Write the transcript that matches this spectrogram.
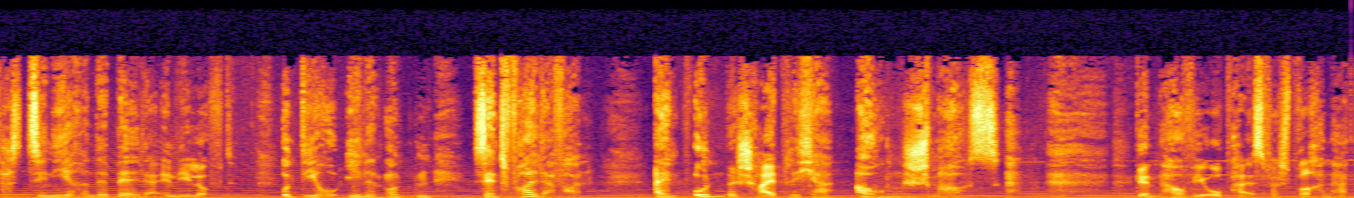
faszinierende Bilder in die Luft. Und die Ruinen unten sind voll davon. Ein unbeschreiblicher Augenschmaus. Genau wie Opa es versprochen hat.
